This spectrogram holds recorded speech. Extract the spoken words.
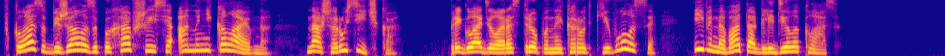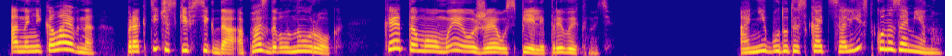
в класс вбежала запыхавшаяся Анна Николаевна, наша русичка. Пригладила растрепанные короткие волосы и виновато оглядела класс. Анна Николаевна практически всегда опаздывала на урок. К этому мы уже успели привыкнуть. «Они будут искать солистку на замену?»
